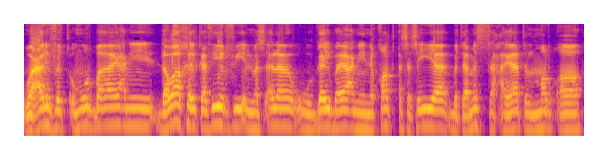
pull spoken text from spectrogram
وعرفت أمور بقى يعني دواخل كثير في المسألة وجايبة يعني نقاط أساسية بتمس حياة المرأة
